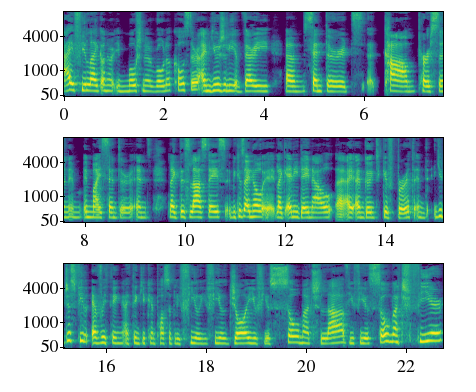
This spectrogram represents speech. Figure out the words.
I feel like on an emotional roller coaster. I'm usually a very um, centered, uh, calm person in, in my center. And like this last days, because I know uh, like any day now, I, I'm going to give birth and you just feel everything I think you can possibly feel. You feel joy. You feel so much love. You feel so much fear.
